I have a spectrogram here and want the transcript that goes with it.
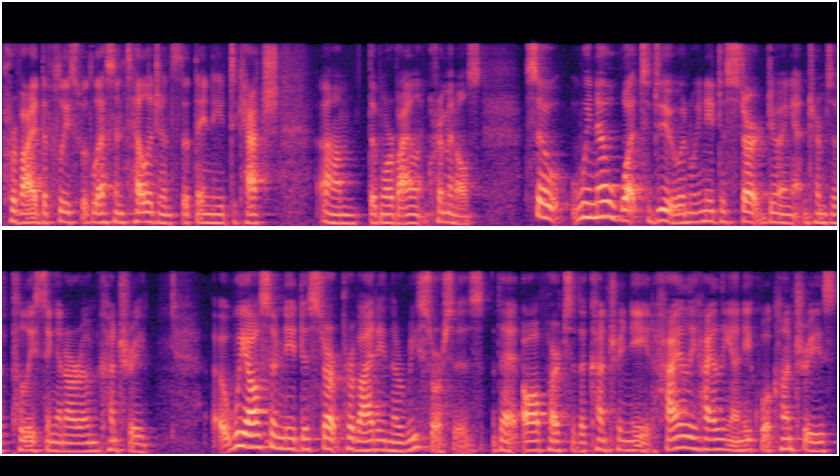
provide the police with less intelligence that they need to catch um, the more violent criminals. So we know what to do, and we need to start doing it in terms of policing in our own country we also need to start providing the resources that all parts of the country need. Highly, highly unequal countries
